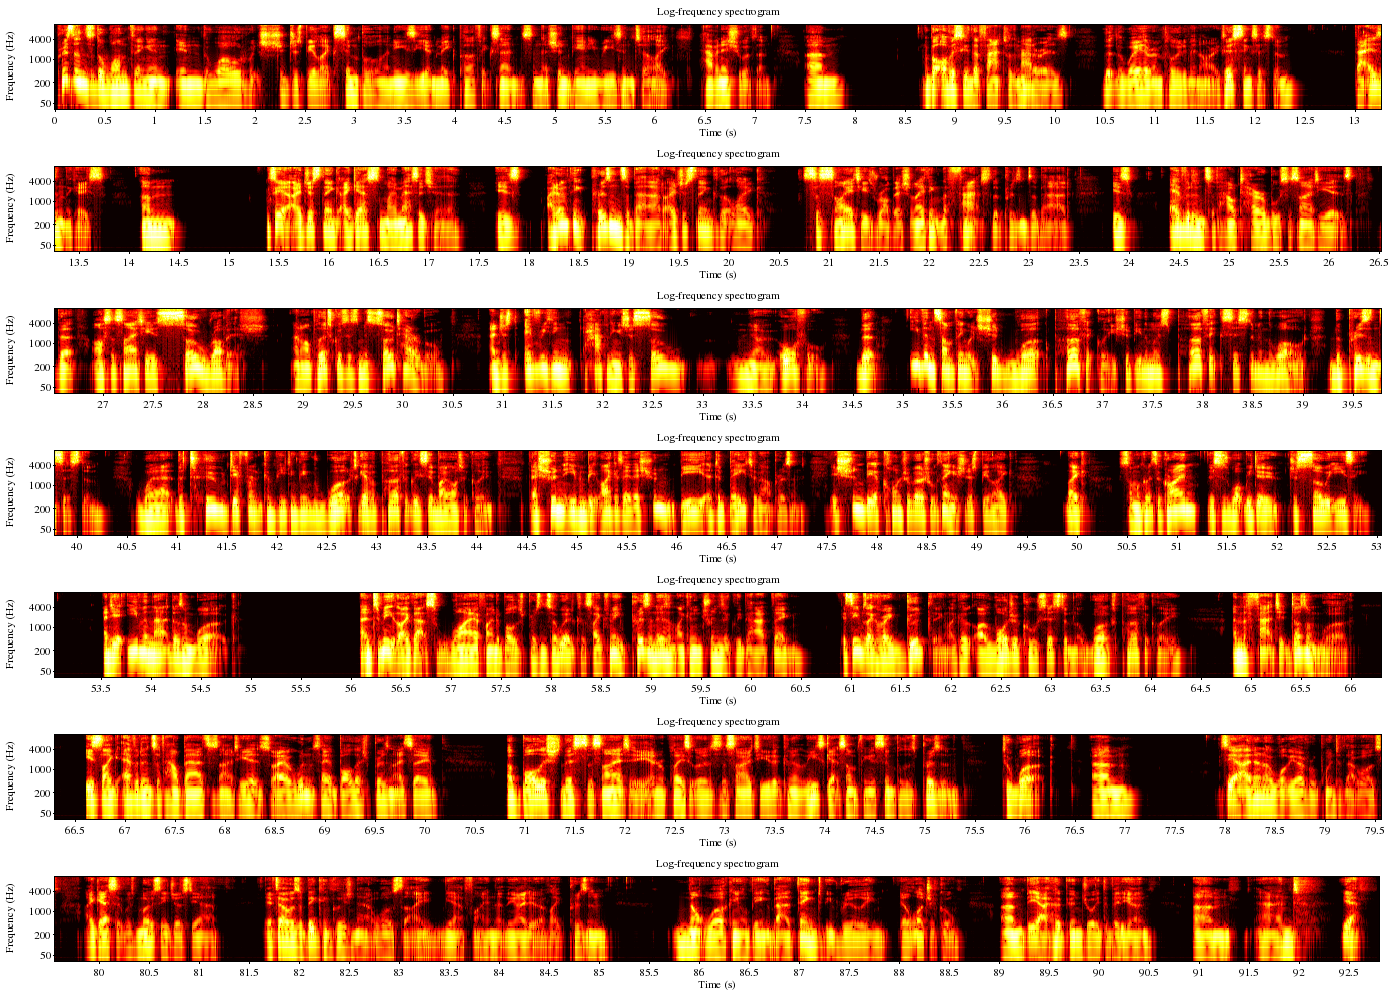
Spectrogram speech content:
prisons are the one thing in, in the world which should just be like simple and easy and make perfect sense, and there shouldn't be any reason to like have an issue with them. Um, but obviously, the fact of the matter is that the way they're employed within our existing system, that isn't the case. Um, so yeah, I just think, I guess my message here is I don't think prisons are bad. I just think that like society is rubbish. And I think the fact that prisons are bad is evidence of how terrible society is. That our society is so rubbish and our political system is so terrible and just everything happening is just so, you know, awful that even something which should work perfectly, should be the most perfect system in the world, the prison system, where the two different competing things work together perfectly symbiotically. There shouldn't even be, like I say, there shouldn't be a debate about prison. It shouldn't be a controversial thing. It should just be like, like, someone commits a crime, this is what we do. Just so easy. And yet even that doesn't work. And to me, like, that's why I find abolished prison so weird. Because, like, for me, prison isn't like an intrinsically bad thing. It seems like a very good thing, like a, a logical system that works perfectly. And the fact it doesn't work is like evidence of how bad society is. So I wouldn't say abolish prison. I'd say abolish this society and replace it with a society that can at least get something as simple as prison to work. Um, so yeah, I don't know what the overall point of that was. I guess it was mostly just yeah. If there was a big conclusion it was that I yeah find that the idea of like prison not working or being a bad thing to be really illogical. Um, but yeah, I hope you enjoyed the video. Um, and yeah,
